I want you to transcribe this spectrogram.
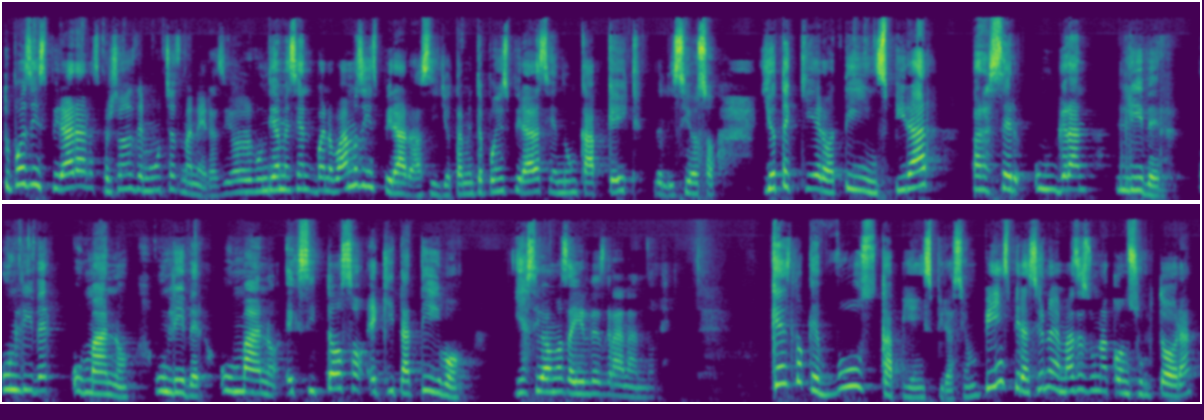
Tú puedes inspirar a las personas de muchas maneras. Yo algún día me decían, bueno, vamos a inspirar así. Yo también te puedo inspirar haciendo un cupcake delicioso. Yo te quiero a ti inspirar para ser un gran líder, un líder humano, un líder humano, exitoso, equitativo. Y así vamos a ir desgranándole. ¿Qué es lo que busca Pia Inspiración? Pia Inspiración además es una consultora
